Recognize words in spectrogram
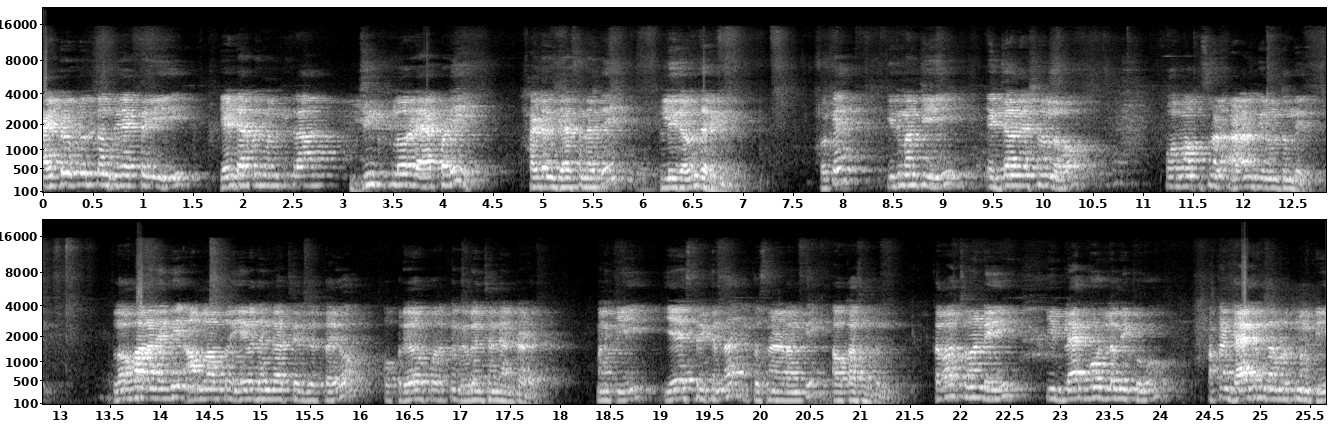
హైడ్రోక్లోరిక్ రియాక్ట్ అయ్యి ఏంటి ఏర్పడింది మనకి ఇక్కడ? జింక్ క్లోరైడ్ ఏర్పడి హైడ్రోజన్ గ్యాస్ అనేది రిలీజ్ అవ్వడం జరిగింది. ఓకే? ఇది మనకి ఎగ్జామినేషన్లో ఫోర్ మార్క్స్ అడగడానికి ఉంటుంది. లోహాలు అనేది ఆమ్లాలతో ఏ విధంగా చేరుతాయో ఒక ప్రయోగపూర్వకంగా వివరించండి అంటాడు. మనకి ఏ స్త్రీ కింద క్వశ్చన్ అడగడానికి అవకాశం ఉంటుంది. తర్వాత చూడండి ఈ బ్లాక్ బోర్డ్లో మీకు పక్కన డయాగ్రామ్ కనబడుతుంది మనకి.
